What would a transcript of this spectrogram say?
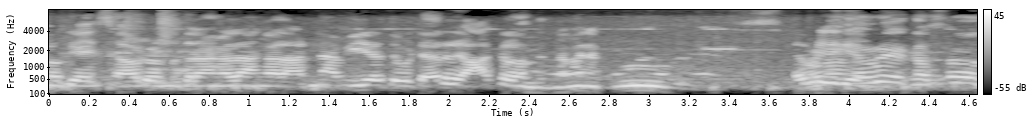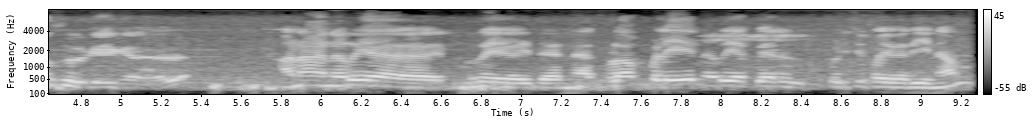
ஓகே சாப்பிட வந்துறாங்க அங்க அண்ணா வீடியோ விட்டாரு. ஆக்கள் வந்துட்டோம் எப்படி இருக்கு? நிறைய கஸ்டமர்ஸ் இருக்கீங்க. ஆனா நிறைய நிறைய இது என்ன? குழம்புலயே நிறைய பேர் பிடிச்சு போய் வரீனம்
